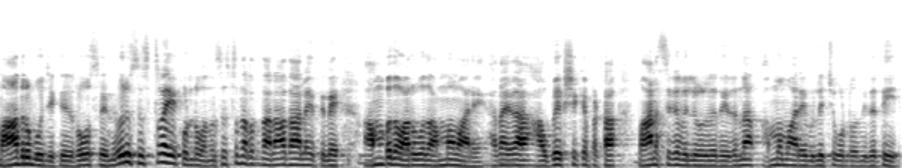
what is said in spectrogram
മാതൃപൂജയ്ക്ക് റോസ്ലിൻ ഒരു സിസ്റ്ററെ കൊണ്ടുവന്ന് സിസ്റ്റർ നടത്തുന്ന അനാഥാലയത്തിലെ അമ്പതോ അറുപതോ അമ്മമാരെ അതായത് ഉപേക്ഷിക്കപ്പെട്ട മാനസിക വെല്ലുവിളികൾ നേരിടുന്ന അമ്മമാരെ വിളിച്ചു കൊണ്ടുവന്നിരുത്തി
